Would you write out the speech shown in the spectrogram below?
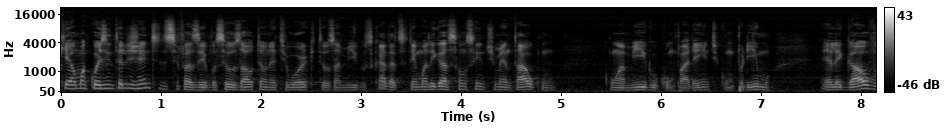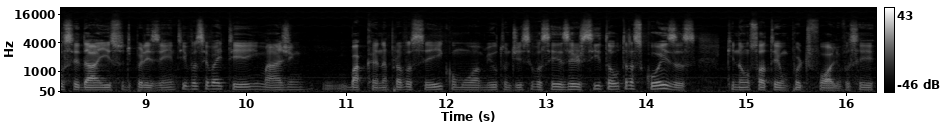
que é uma coisa inteligente de se fazer, você usar o teu network, teus amigos. Cara, você tem uma ligação sentimental com, com amigo, com parente, com primo. É legal você dar isso de presente e você vai ter imagem bacana para você. E como o Hamilton disse, você exercita outras coisas que não só ter um portfólio. Você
